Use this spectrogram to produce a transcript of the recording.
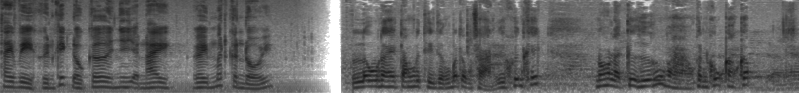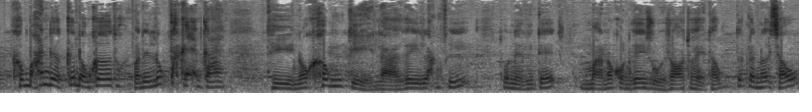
thay vì khuyến khích đầu cơ như hiện nay gây mất cân đối. Lâu nay trong cái thị trường bất động sản, cái khuyến khích, nó lại cứ hướng vào phân khúc cao cấp. Không bán được, cứ đầu cơ thôi. Và đến lúc tắc nghẽn cái, thì nó không chỉ là gây lãng phí cho nền kinh tế, mà nó còn gây rủi ro cho hệ thống, tức là nợ xấu.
